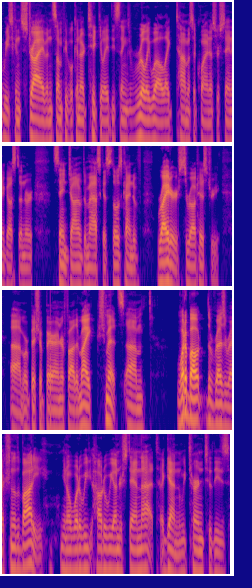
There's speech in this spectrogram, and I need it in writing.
we can strive, and some people can articulate these things really well, like Thomas Aquinas or Saint Augustine or Saint John of Damascus, those kind of writers throughout history, um, or Bishop Barron or Father Mike Schmitz. Um, what about the resurrection of the body? You know, what do we? How do we understand that? Again, we turn to these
